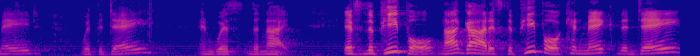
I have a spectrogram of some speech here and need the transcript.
made with the day and with the night. If the people, not God, if the people can make the day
